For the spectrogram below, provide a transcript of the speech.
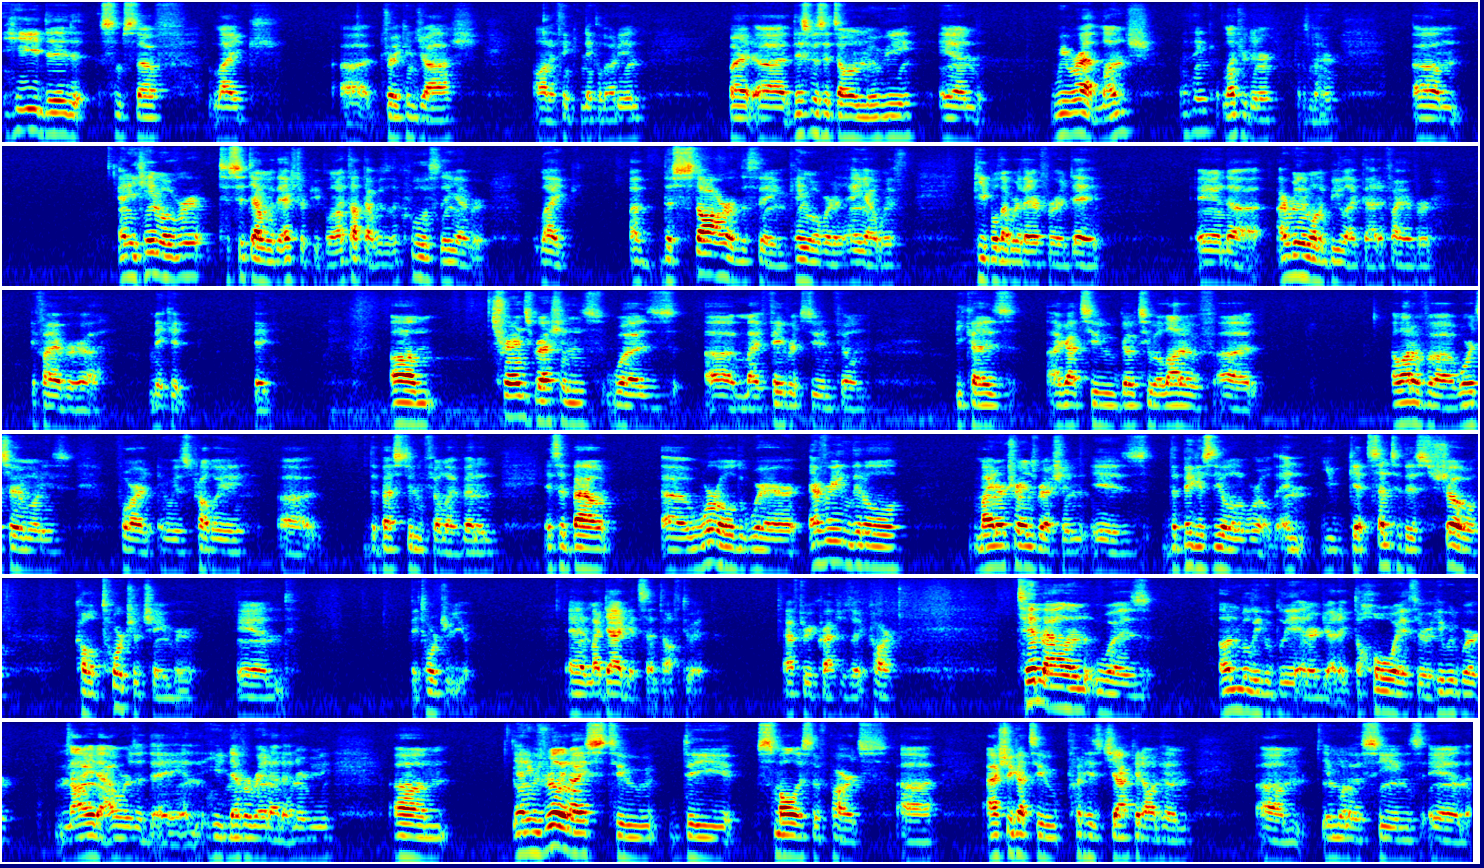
he did some stuff like uh, Drake and Josh on I think Nickelodeon, but uh, this was its own movie, and we were at lunch I think. Lunch or dinner doesn't matter, um, and he came over to sit down with the extra people, and I thought that was the coolest thing ever, like the star of the thing came over to hang out with people that were there for a day, and uh, I really want to be like that if I ever, if I ever uh, make it big. Um, Transgressions was uh, my favorite student film because I got to go to a lot of uh, a lot of uh, award ceremonies for it. It was probably uh, the best student film I've been in. It's about a world where every little minor transgression is the biggest deal in the world, and you get sent to this show called Torture Chamber, and they torture you. And my dad gets sent off to it after he crashes a car. Tim Allen was unbelievably energetic the whole way through. He would work nine hours a day, and he never ran out of energy. Um, and he was really nice to the smallest of parts. Uh, I actually got to put his jacket on him um, in one of the scenes, and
